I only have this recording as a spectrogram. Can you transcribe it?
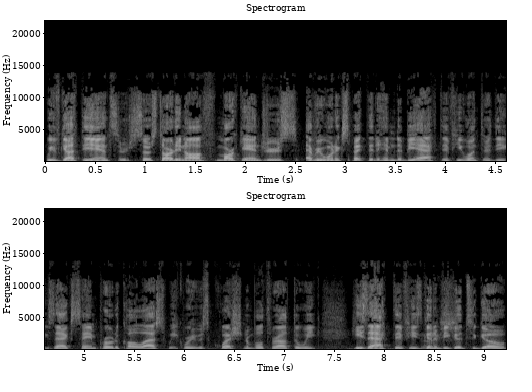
we've got the answers. So starting off, Mark Andrews, everyone expected him to be active. He went through the exact same protocol last week where he was questionable throughout the week. He's active. He's going to be good to go.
